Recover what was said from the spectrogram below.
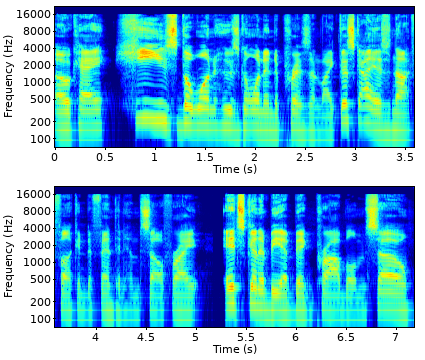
okay? He's the one who's going into prison. Like, this guy is not fucking defending himself, right? It's gonna be a big problem. So,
